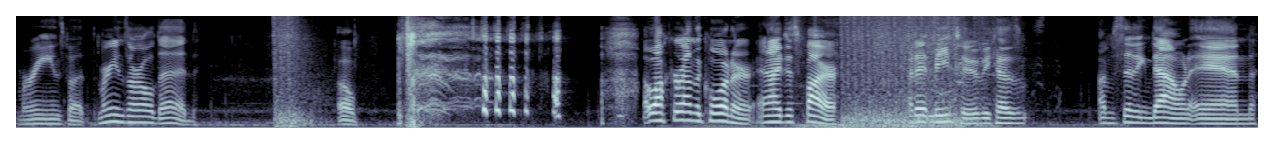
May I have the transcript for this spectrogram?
Marines, but the Marines are all dead. Oh. I walk around the corner and I just fire. I didn't mean to because I'm sitting down and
